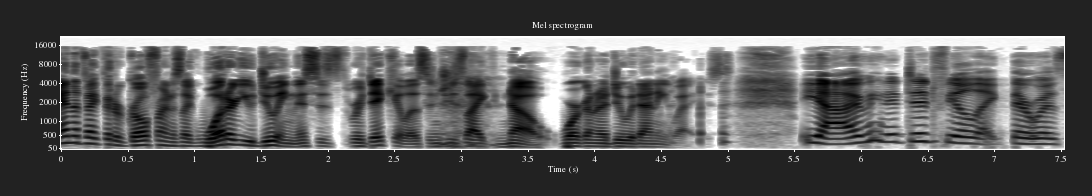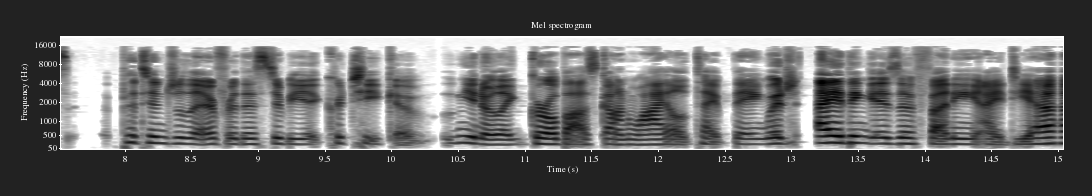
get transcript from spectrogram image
And the fact that her girlfriend is like, What are you doing? This is ridiculous. And she's like, No, we're going to do it anyways. Yeah. I mean, it did feel like there was potential there for this to be a critique of, you know, like girl boss gone wild type thing, which I think is a funny idea.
